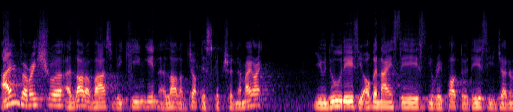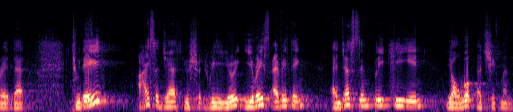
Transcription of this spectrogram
I'm very sure a lot of us will be keying in a lot of job description. Am I right? You do this, you organize this, you report to this, you generate that. Today, I suggest you should erase everything and just simply key in your work achievement.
